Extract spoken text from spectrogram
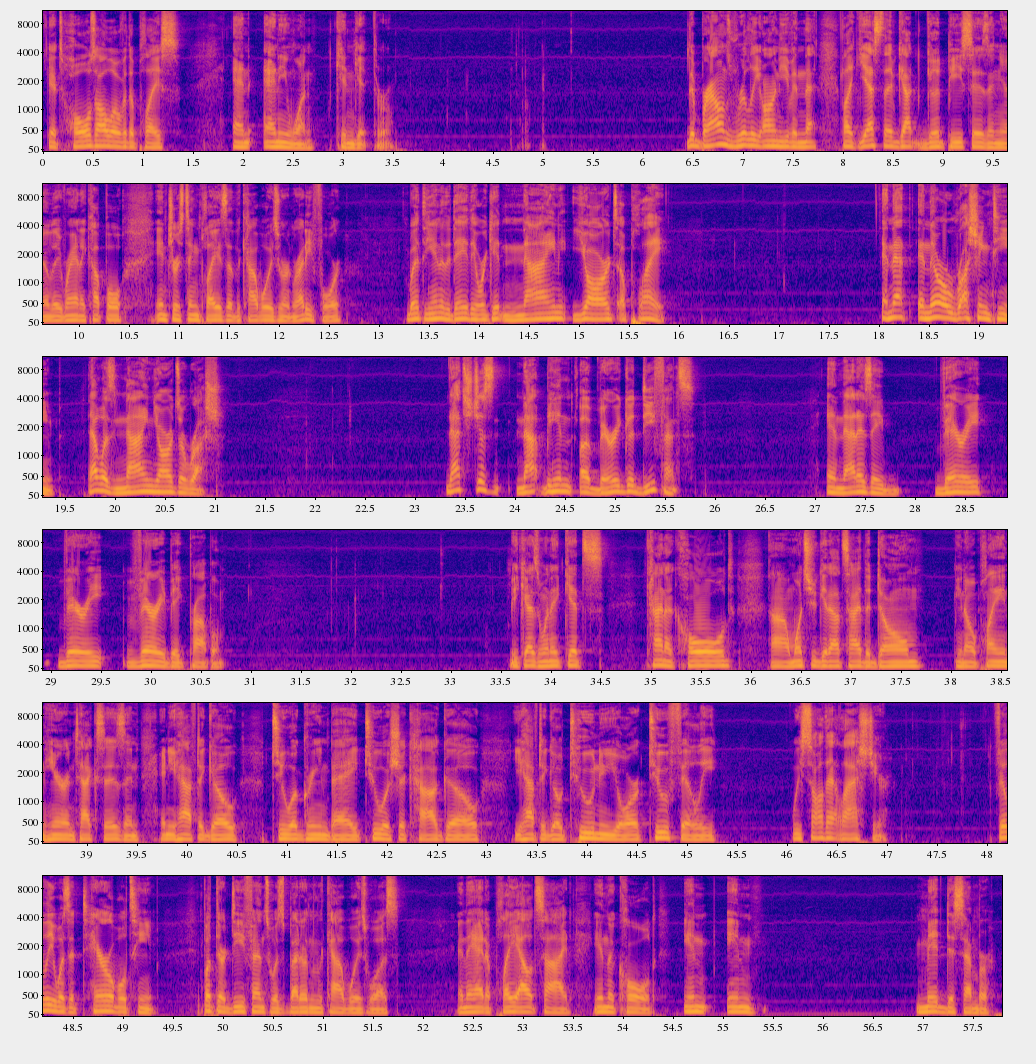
It's holes all over the place, and anyone can get through. The Browns really aren't even that like yes, they've got good pieces and you know they ran a couple interesting plays that the Cowboys weren't ready for. But at the end of the day, they were getting 9 yards a play. And that and they're a rushing team. That was 9 yards a rush. That's just not being a very good defense. And that is a very, very, very big problem. Because when it gets kind of cold, um, once you get outside the dome, you know, playing here in Texas and, and you have to go to a Green Bay, to a Chicago, you have to go to New York, to Philly. We saw that last year. Philly was a terrible team, but their defense was better than the Cowboys was and they had to play outside in the cold in in mid December.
